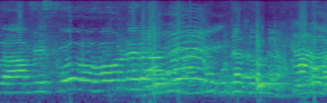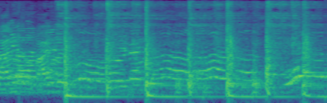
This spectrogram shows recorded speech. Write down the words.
घरातला मी कोण राजे पूजा करू द्या. जन्म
